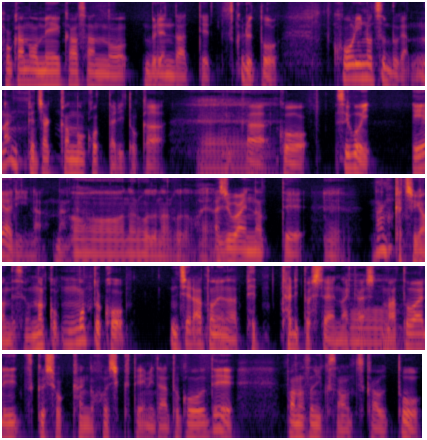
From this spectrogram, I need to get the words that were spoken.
他のメーカーさんのブレンダーって作ると氷の粒がなんか若干残ったりとかなんかこうすごいエアリーななんかああなるほどなるほど、はいはい、味わいになってえなんか違うんですよ。なんかもっとこうジェラートのようなぺったりとしたなんかおー。まとわりつく食感が欲しくてみたいなところでパナソニックさんを使うと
